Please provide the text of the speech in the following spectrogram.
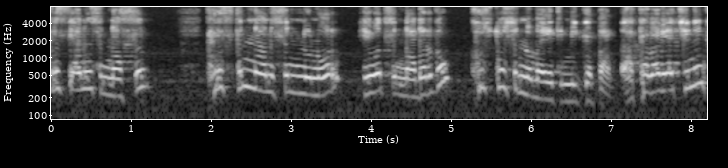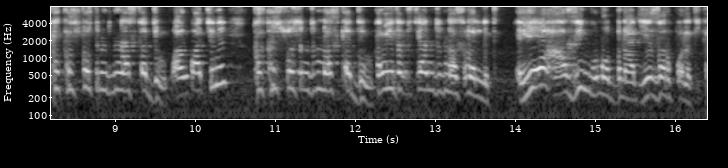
ክርስቲያንን ስናስብ፣ ክርስትናን ስንኖር፣ ህይወት ስናደርገው ክርስቶስን ነው ማየት የሚገባል። አካባቢያችንን ከክርስቶስ እንድናስቀድም፣ ቋንቋችንን ከክርስቶስ እንድናስቀድም፣ ከቤተ ክርስቲያን እንድናስበልጥ ይሄ አዚም ሆኖብናል የዘር ፖለቲካ።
